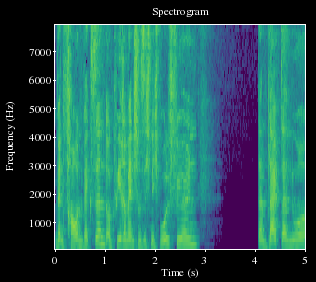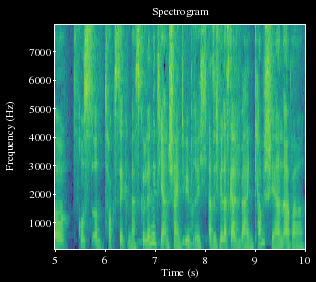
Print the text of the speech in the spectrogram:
Wenn Frauen weg sind und queere Menschen sich nicht wohlfühlen, dann bleibt da nur Frust und Toxic Masculinity anscheinend ja. übrig. Also ich will das gar nicht über einen Kamm scheren, aber.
